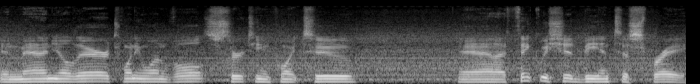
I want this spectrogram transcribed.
in manual there 21 volts 13.2 and I think we should be into spray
